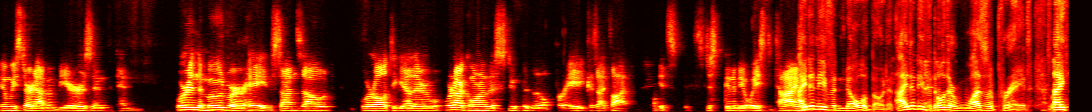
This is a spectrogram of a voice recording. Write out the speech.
and we start having beers and and we're in the mood where hey, the sun's out, we're all together. We're not going to this stupid little parade because I thought it's it's just going to be a waste of time. I didn't even know about it. I didn't even know there was a parade. Like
